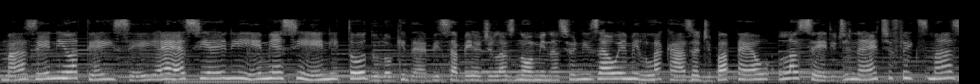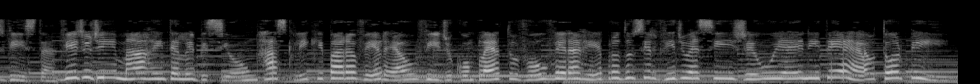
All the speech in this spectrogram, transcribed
Mas NOTICESNMSN todo lo que deve saber de las nominações ao Emily La Casa de Papel, la série de Netflix mais vista. Vídeo de Imarra em televisão, ras clique para ver é o vídeo completo vou ver a reproduzir vídeo SIGUINTE Torpi.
